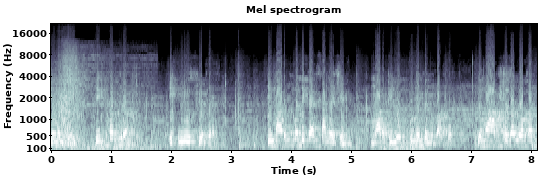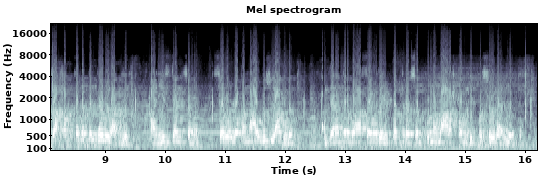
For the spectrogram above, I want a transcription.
ते म्हणजे एक पत्र एक न्यूज पेपर ते मार्मिकमध्ये काय सांगायचे? मराठी लोक कुठे कमी पाडतात? ते महाराष्ट्राच्या लोकांच्या हक्काबद्दल बोलू लागले. आणि हेच त्यांचं सर्व लोकांना आवडूच लागलं. आणि त्यानंतर बाळासाहेबांचं हे पत्र संपूर्ण महाराष्ट्रामध्ये पसरू लागलं होतं.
